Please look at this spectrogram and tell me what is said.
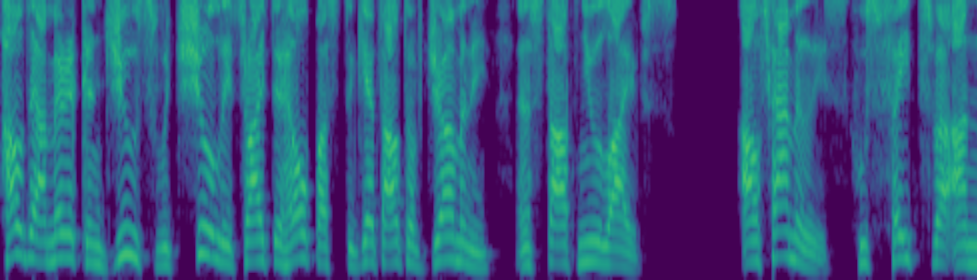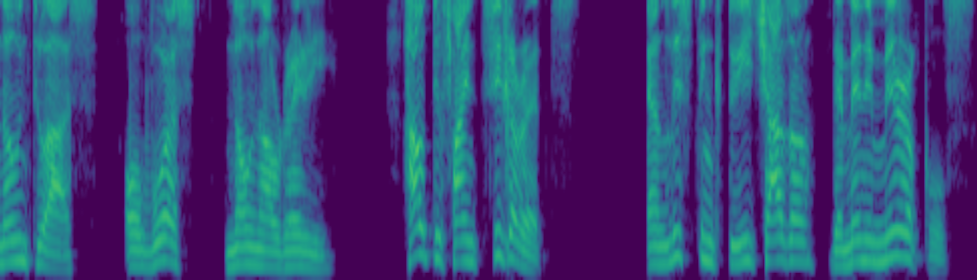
How the American Jews would surely try to help us to get out of Germany and start new lives. Our families whose fates were unknown to us, or worse, known already, how to find cigarettes, and listening to each other the many miracles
